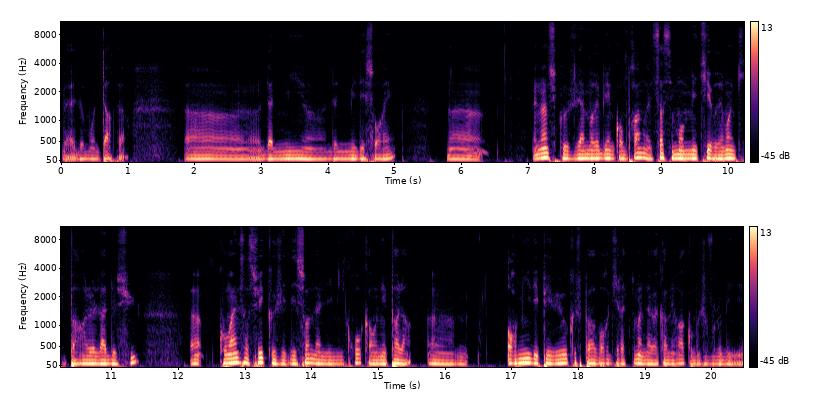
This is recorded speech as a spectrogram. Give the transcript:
ben, de mon taf. Hein. Euh, d'animer euh, d'animer des soirées. Euh, maintenant, ce que j'aimerais bien comprendre, et ça c'est mon métier vraiment qui parle là-dessus, comment ça se fait que j'ai des sons dans les micros quand on n'est pas là? Hormis les PVE que je peux avoir directement dans la caméra comme je vous le mets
